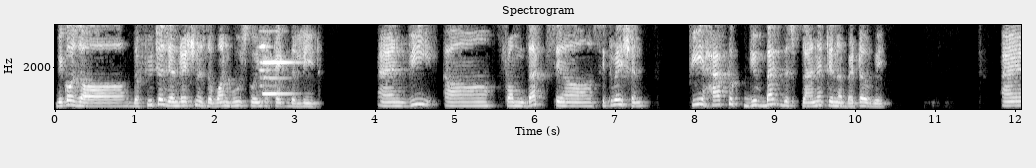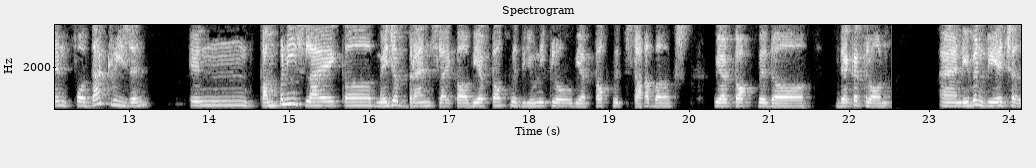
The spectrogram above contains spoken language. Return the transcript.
Because uh, the future generation is the one who's going to take the lead. And we uh, from that uh, situation we have to give back this planet in a better way. And for that reason in companies like uh, major brands like uh, we have talked with uniqlo we have talked with starbucks we have talked with uh, decathlon and even dhl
